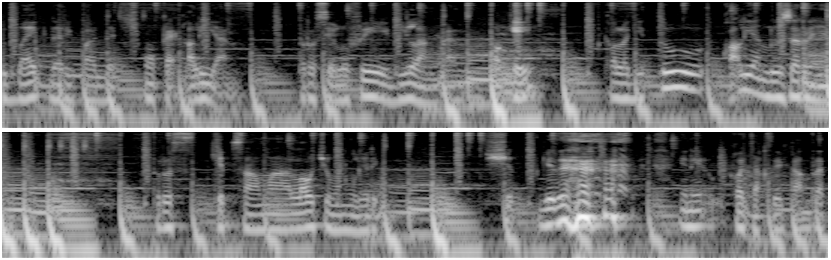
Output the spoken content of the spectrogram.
lebih baik daripada semua kayak kalian. Terus si Luffy bilang kan oke okay, kalau gitu kalian losernya. Terus Kid sama Lau cuma ngelirik shit gitu. Ini kocak sih kampret.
